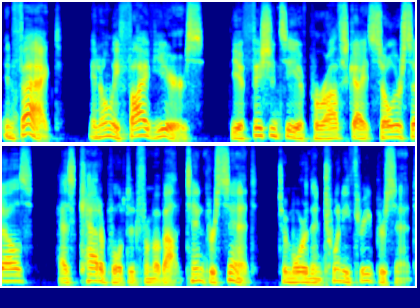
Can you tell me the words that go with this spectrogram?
In fact, in only five years, the efficiency of perovskite solar cells has catapulted from about 10% to more than 23%.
